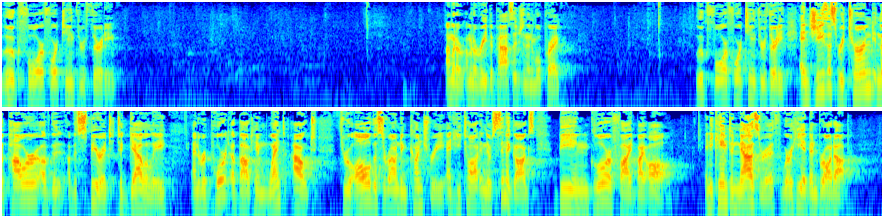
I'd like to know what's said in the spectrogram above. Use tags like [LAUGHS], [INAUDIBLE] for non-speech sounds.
Luke 4 14 through 30. I'm going to I'm to read the passage and then we'll pray. Luke 4 14 through 30. And Jesus returned in the power of the, of the Spirit to Galilee, and a report about him went out through all the surrounding country, and he taught in their synagogues, being glorified by all. And he came to Nazareth, where he had been brought up.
